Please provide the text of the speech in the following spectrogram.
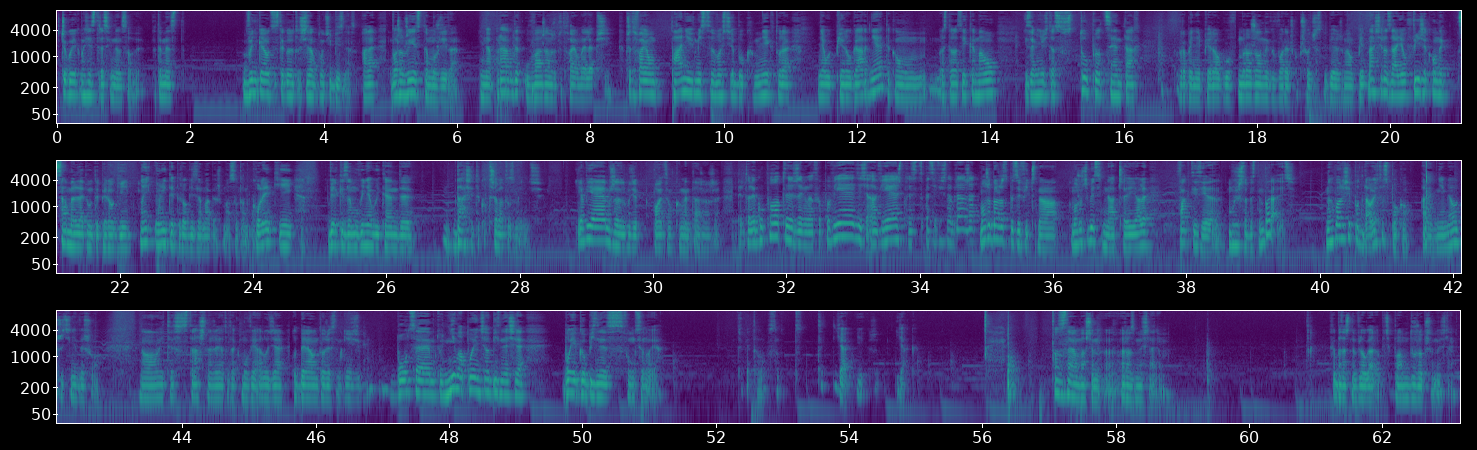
Szczególnie jak ma się stres finansowy. Natomiast wynikający z tego, że to się zamknął ci biznes, ale uważam, że jest to możliwe. I naprawdę uważam, że przetrwają najlepsi. Przetrwają panie w miejscowości obok mnie, które miały pierogarnię, taką restauracyjkę małą i zamieniły się teraz w 100% w robienie pierogów mrożonych w woreczku. Przychodzisz sobie, bierzesz, mają 15 rodzajów, widzisz jak one same lepią te pierogi, no i u nich te pierogi zamawiasz. Ma są tam kolejki, wielkie zamówienia, weekendy Da się, tylko trzeba to zmienić. Ja wiem, że ludzie powiedzą w komentarzach, że Pierdolę głupoty, że mi łatwo powiedzieć, a wiesz, to jest specyficzna branża. może branża specyficzna, może u ciebie jest inaczej, ale fakt jest jeden. Musisz sobie z tym poradzić. No chyba, że się poddałeś, to spoko. Ale nie miał, czy ci nie wyszło. No i to jest straszne, że ja to tak mówię, a ludzie odbierają to, że jestem jakimś bucem, który nie ma pojęcia o biznesie, bo jego biznes funkcjonuje. Czekaj, to, to, to jak? Jak? To zostawiam waszym e, rozmyśleniom. Chyba zacznę vloga robić, bo mam dużo przemyśleń.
